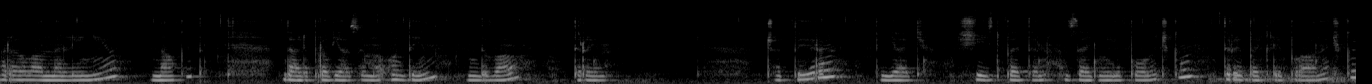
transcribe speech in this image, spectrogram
регланна лінія, накид. Далі пров'язуємо 1, 2, 3, 4, 5, 6 петель задньої полочки, 3 петлі планочки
